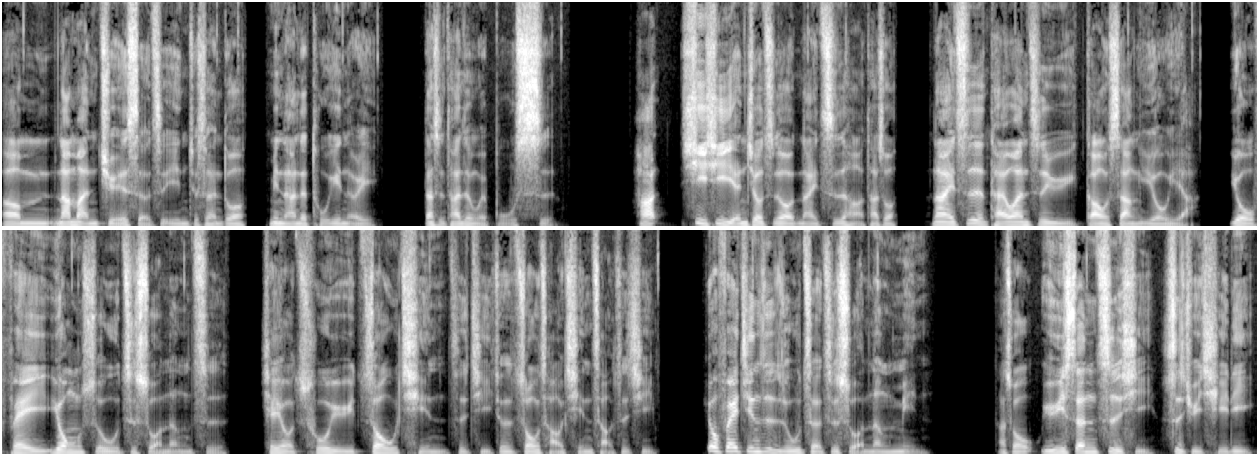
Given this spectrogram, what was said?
嗯南满绝舌之音，就是很多闽南的土音而已。但是他认为不是，他细细研究之后乃知哈，他说乃至台湾之语高尚优雅，有非庸俗之所能知，且有出于周秦之际，就是周朝秦朝之际，又非今日儒者之所能明。他说余生自喜，自举其例，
